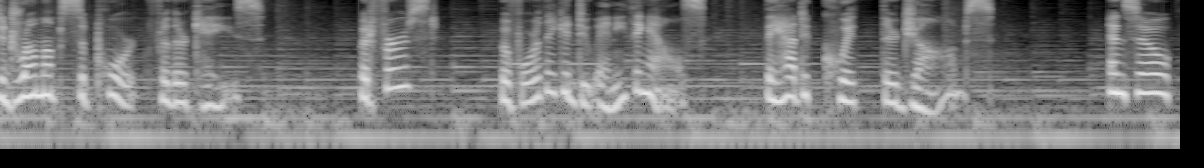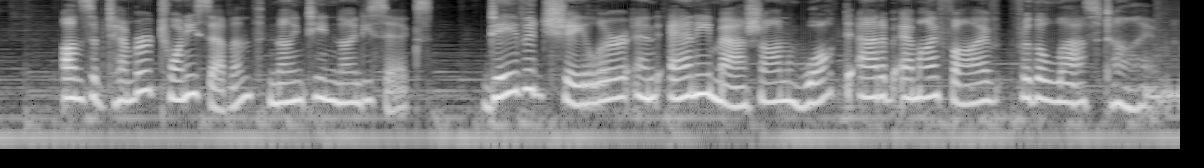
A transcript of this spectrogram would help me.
to drum up support for their case. But first, before they could do anything else, they had to quit their jobs. And so, on September 27, 1996, David Shayler and Annie Machon walked out of MI5 for the last time.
